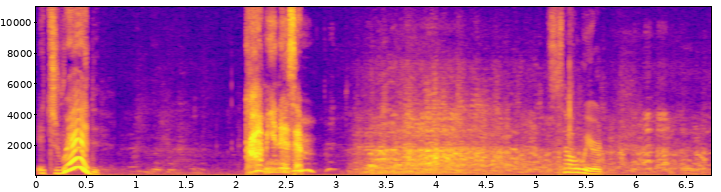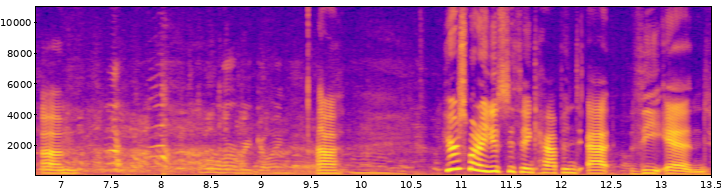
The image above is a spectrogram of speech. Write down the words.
It's red. Communism. so weird. Um, Oh, are we going there? uh, here's what I used to think happened at the end.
